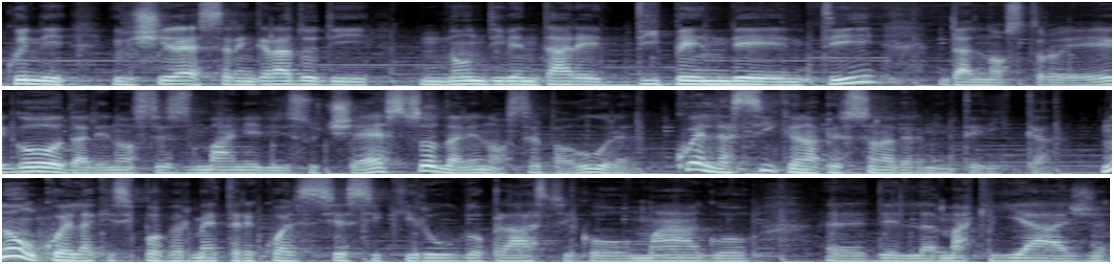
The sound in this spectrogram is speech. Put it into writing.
quindi riuscire a essere in grado di non diventare dipendenti dal nostro ego, dalle nostre smanie di successo, dalle nostre paure. Quella sì che è una persona veramente veramente ricca. Non quella che si può permettere qualsiasi chirurgo plastico o mago eh, del maquillage,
